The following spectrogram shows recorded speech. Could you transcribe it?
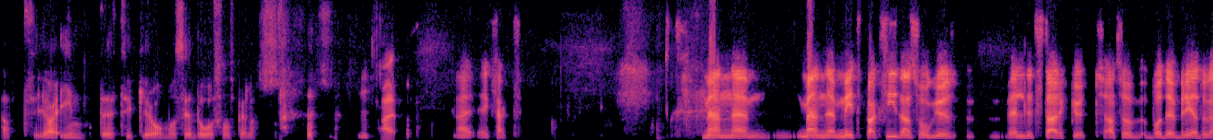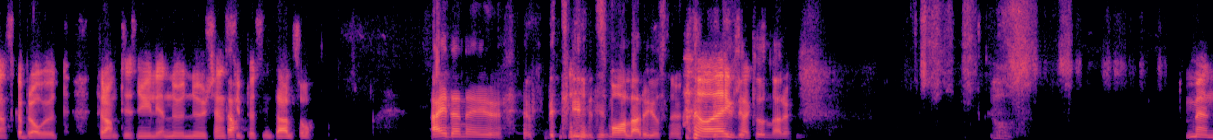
att jag inte tycker om att se Dawson spela. Nej. Nej, exakt. Men, eh, men mittbacksidan såg ju väldigt stark ut, alltså både bred och ganska bra ut fram tills nyligen. Nu, nu känns ja. det plötsligt inte alls så. Nej, den är ju betydligt smalare just nu. ja, betydligt exakt. tunnare. Men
